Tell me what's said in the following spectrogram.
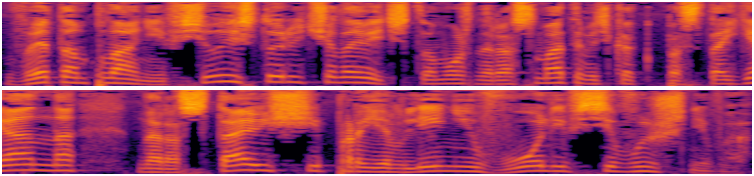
В этом плане всю историю человечества можно рассматривать как постоянно нарастающее проявление воли Всевышнего,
